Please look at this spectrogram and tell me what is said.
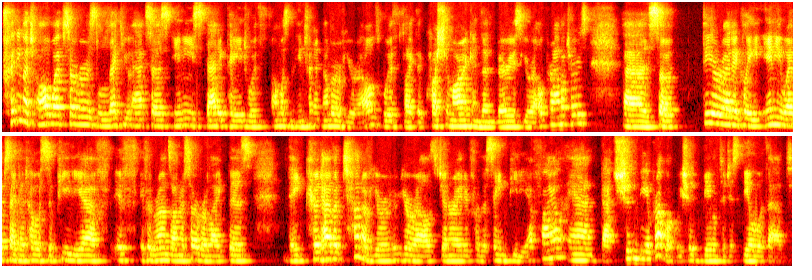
pretty much all web servers let you access any static page with almost an infinite number of URLs with like the question mark and then various URL parameters. Uh, so theoretically, any website that hosts a PDF, if, if it runs on a server like this, they could have a ton of your URLs generated for the same PDF file, and that shouldn't be a problem. We should be able to just deal with that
